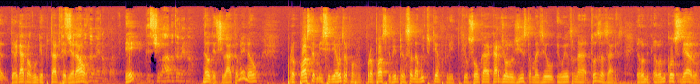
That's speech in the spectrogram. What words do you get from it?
entregar para algum deputado federal. Destilado também não pode. Hein? Destilado também não. Não, desse lado também não. Proposta seria outra pro- proposta que eu venho pensando há muito tempo, Cleito, porque eu sou um cara cardiologista, mas eu, eu entro na todas as áreas. Eu não, me, eu não me considero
